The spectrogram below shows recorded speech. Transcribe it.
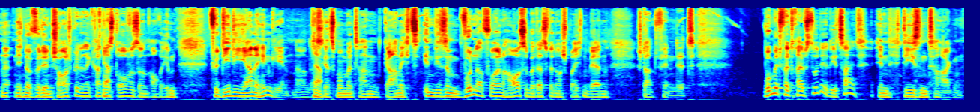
Ne, nicht nur für den Schauspieler eine Katastrophe, ja. sondern auch eben für die, die gerne hingehen. Ne, dass jetzt momentan gar nichts in diesem wundervollen Haus, über das wir noch sprechen werden, stattfindet. Womit vertreibst du dir die Zeit in diesen Tagen?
